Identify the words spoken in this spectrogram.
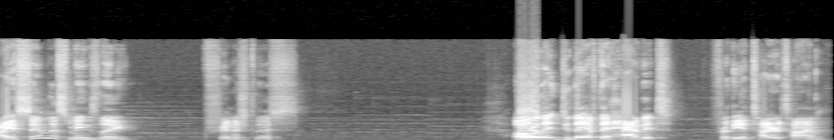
I assume this means they finished this? Oh, they, do they have to have it for the entire time?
